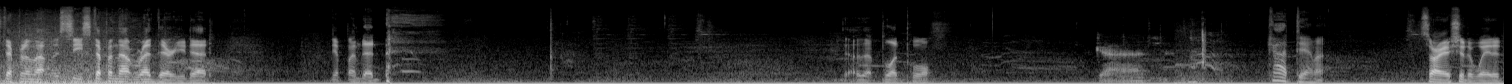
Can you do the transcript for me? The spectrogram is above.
Stepping in that. Let's see, step in that red there. You dead. Yep, I'm dead. Yeah, that blood pool. God. God damn it. Sorry, I should have waited.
